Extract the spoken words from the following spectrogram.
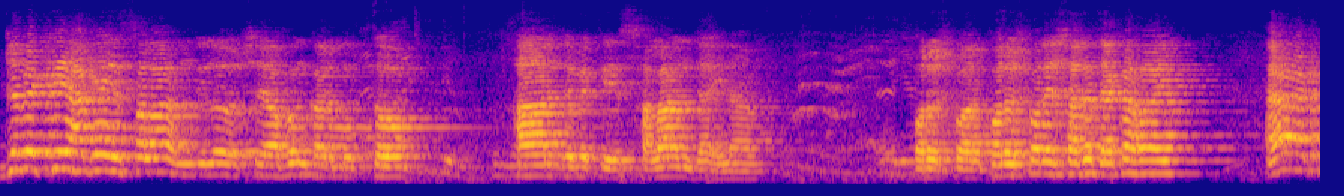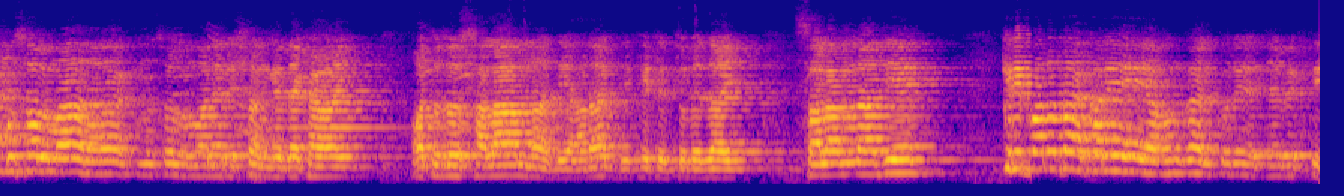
যে ব্যক্তি আগে সালাম দিল, সে অহংকার মুক্ত। আর যে ব্যক্তি সালাম দেয় না, পরস্পর পরস্পরের সাথে দেখা হয়। এক মুসলমান আর এক মুসলমানের সঙ্গে দেখা হয়, অথচ সালাম না দিয়ে আর এক হেঁটে চলে যায়। সালাম না দিয়ে কৃপণতা করে, অহংকার করে যে ব্যক্তি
